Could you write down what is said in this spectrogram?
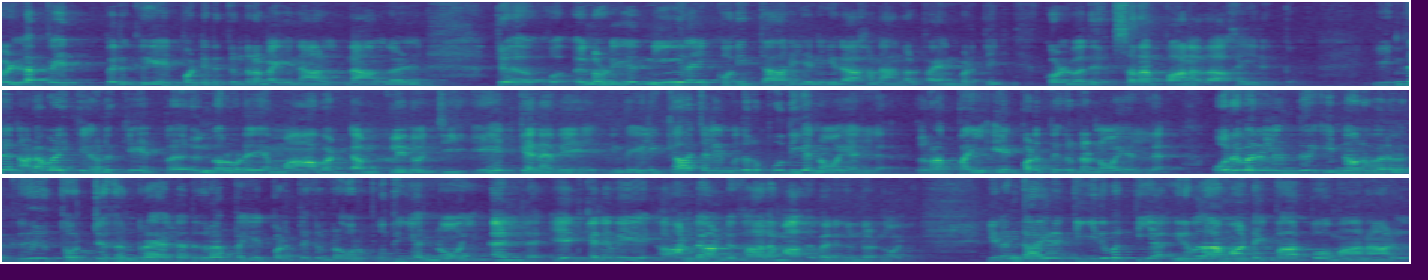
வெள்ளப்பெருக்கு ஏற்பட்டிருக்கின்றமையினால் நாங்கள் எங்களுடைய நீரை கொதித்தாறிய நீராக நாங்கள் பயன்படுத்தி கொள்வது சிறப்பானதாக இருக்கும். இந்த நடவடிக்கைகளுக்கு ஏற்ப எங்களுடைய மாவட்டம் கிளிநொச்சி ஏற்கனவே இந்த எலிக்காய்ச்சல் என்பது ஒரு புதிய நோய் அல்ல இறப்பை ஏற்படுத்துகின்ற நோய் அல்ல. ஒருவரிலிருந்து இன்னொருவருக்கு தொற்றுகின்ற அல்லது இறப்பை ஏற்படுத்துகின்ற ஒரு புதிய நோய் அல்ல. ஏற்கனவே ஆண்டாண்டு காலமாக வருகின்ற நோய். இரண்டாயிரத்தி இருபத்தி இருபதாம் ஆண்டை பார்ப்போமானால்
